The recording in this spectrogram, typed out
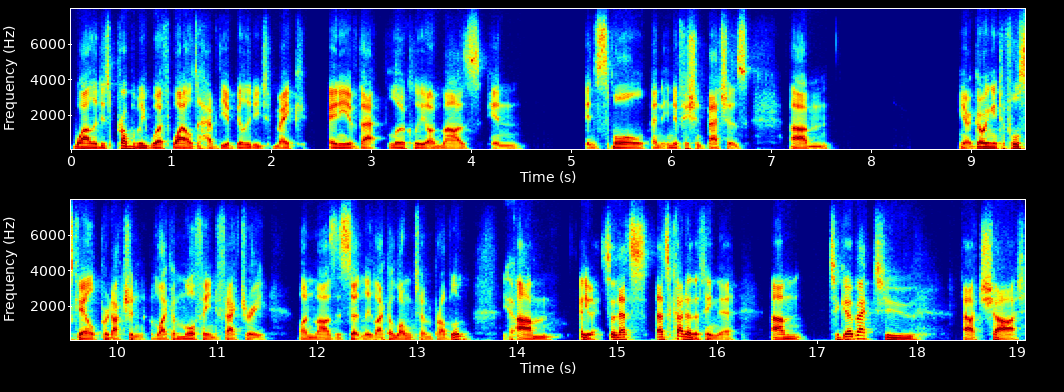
while it is probably worthwhile to have the ability to make any of that locally on Mars in in small and inefficient batches, um, you know, going into full scale production of like a morphine factory on Mars is certainly like a long term problem. Yep. Um, anyway, so that's that's kind of the thing there. Um, to go back to our chart,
